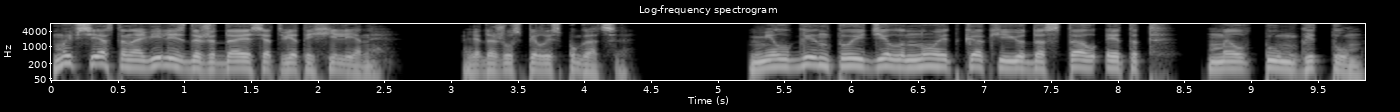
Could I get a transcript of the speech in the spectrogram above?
Мы все остановились, дожидаясь ответа Хелены. Я даже успел испугаться. Милгын то и дело ноет, как ее достал этот Мелтум-Гетум.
